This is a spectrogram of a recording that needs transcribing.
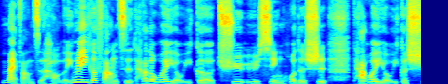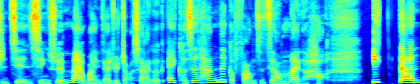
卖房子好了，因为一个房子它都会有一个区域性，或者是它会有一个时间性，所以卖完你再去找下一个。哎，可是他那个房子只要卖的好，一单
